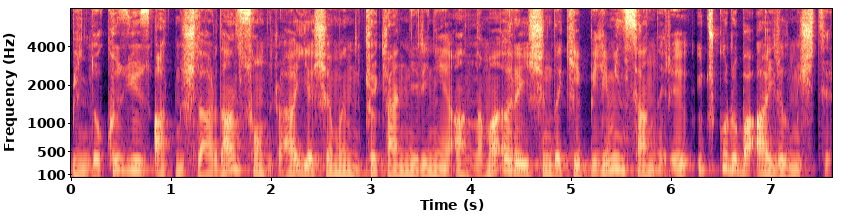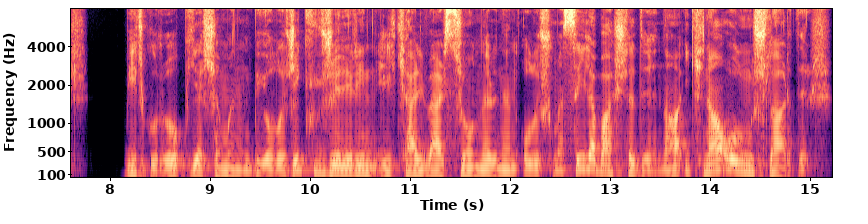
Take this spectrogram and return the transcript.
1960'lardan sonra yaşamın kökenlerini anlama arayışındaki bilim insanları üç gruba ayrılmıştır. Bir grup yaşamın biyolojik hücrelerin ilkel versiyonlarının oluşmasıyla başladığına ikna olmuşlardır.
